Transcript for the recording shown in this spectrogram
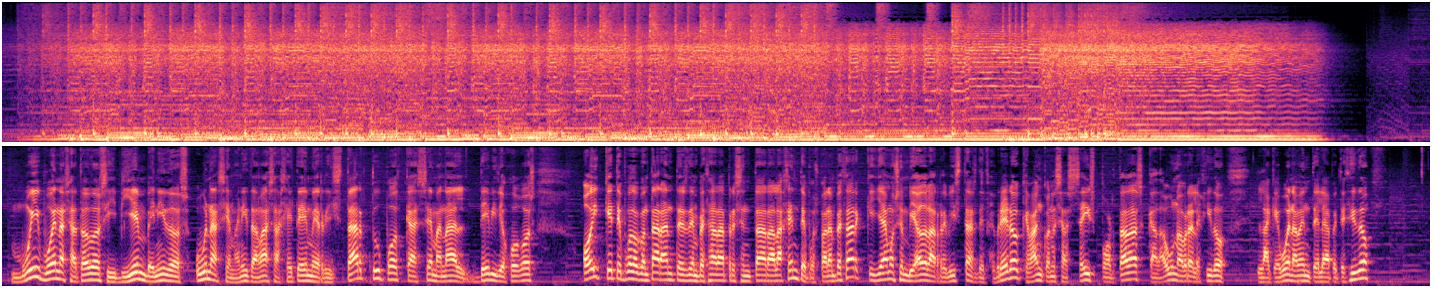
Muy buenas a todos y bienvenidos una semanita más a GTM Restart, tu podcast semanal de videojuegos. Hoy, ¿qué te puedo contar antes de empezar a presentar a la gente? Pues para empezar, que ya hemos enviado las revistas de febrero, que van con esas seis portadas, cada uno habrá elegido la que buenamente le ha apetecido.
